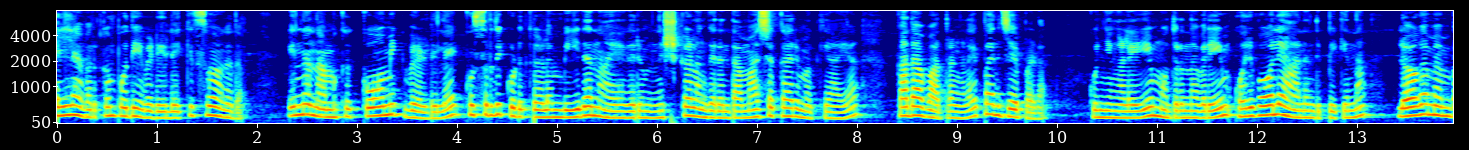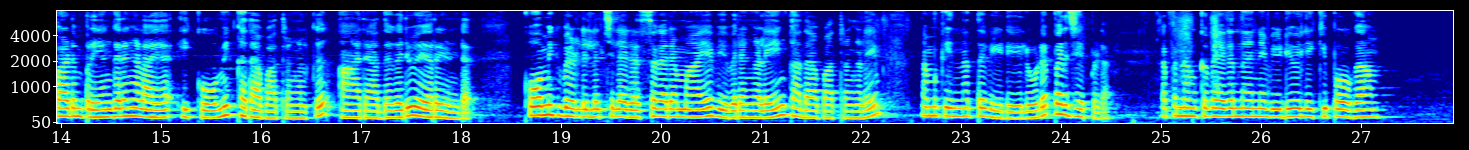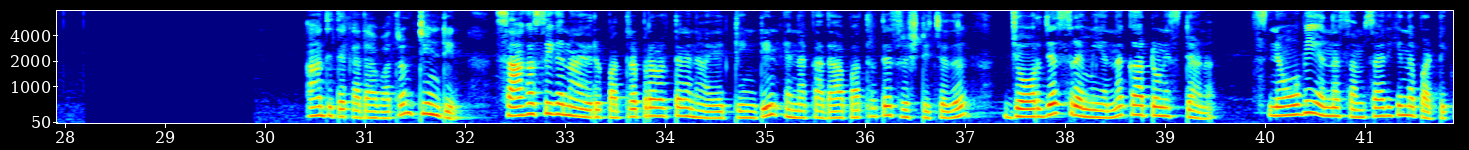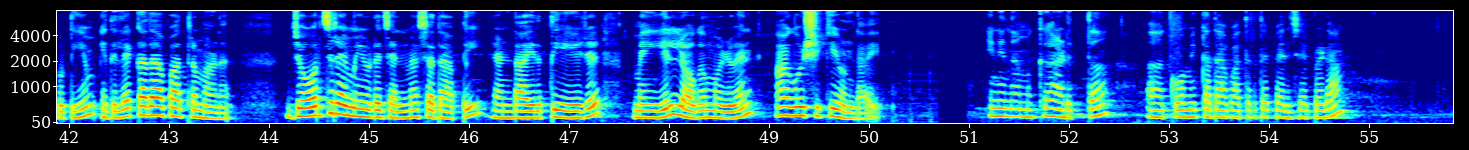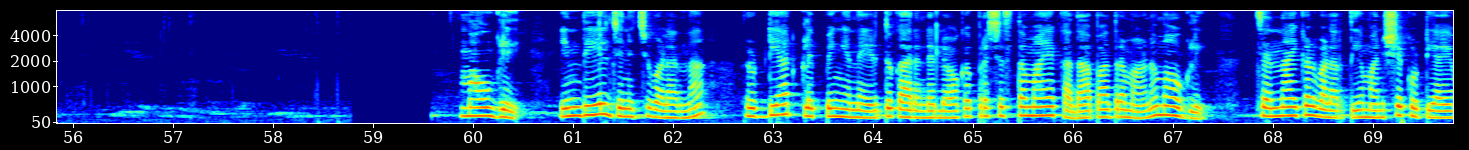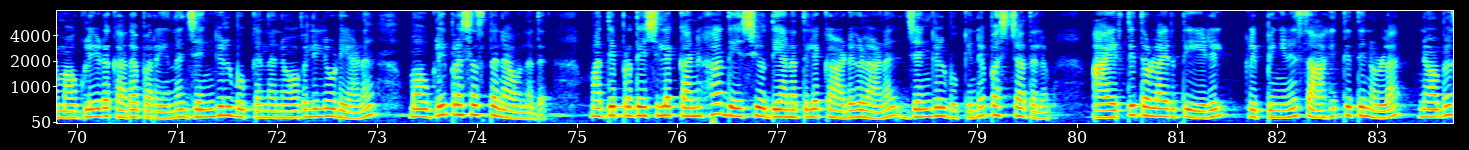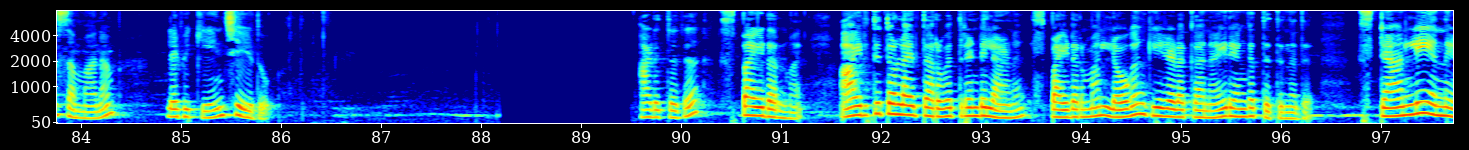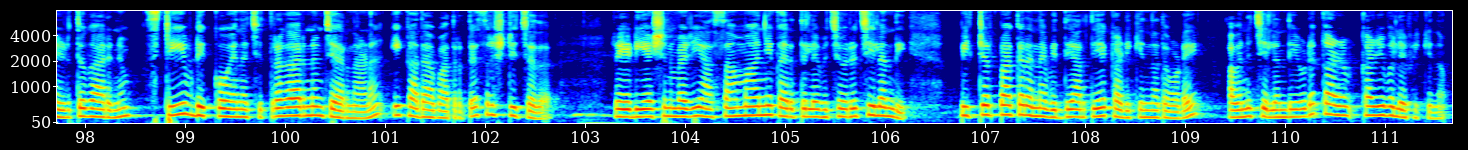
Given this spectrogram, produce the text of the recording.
എല്ലാവർക്കും പുതിയ വീഡിയോയിലേക്ക് സ്വാഗതം. ഇന്ന് നമുക്ക് കോമിക് വേൾഡിലെ കുസൃതി കുടുക്കുകളും വീരനായകരും നിഷ്കളങ്കരും തമാശക്കാരുമൊക്കെയായ കഥാപാത്രങ്ങളെ പരിചയപ്പെടാം. കുഞ്ഞുങ്ങളെയും മുതിർന്നവരെയും ഒരുപോലെ ആനന്ദിപ്പിക്കുന്ന ലോകമെമ്പാടും പ്രിയങ്കരങ്ങളായ ഈ കോമിക് കഥാപാത്രങ്ങൾക്ക് ആരാധകരും ഏറെയുണ്ട്. കോമിക് വേൾഡിലെ ചില രസകരമായ വിവരങ്ങളെയും കഥാപാത്രങ്ങളെയും നമുക്ക് ഇന്നത്തെ വീഡിയോയിലൂടെ പരിചയപ്പെടാം. അപ്പം നമുക്ക് വേഗം തന്നെ വീഡിയോയിലേക്ക് പോകാം. ആദ്യത്തെ കഥാപാത്രം ടിന്റിൻ സാഹസികനായ ഒരു പത്രപ്രവർത്തകനായ ടിന്റിൻ എന്ന കഥാപാത്രത്തെ സൃഷ്ടിച്ചത് ജോർജസ് റെമി എന്ന കാർട്ടൂണിസ്റ്റാണ്. സ്നോവി എന്ന സംസാരിക്കുന്ന പട്ടിക്കുട്ടിയും ഇതിലെ കഥാപാത്രമാണ്. ജോർജ് റെമിയുടെ ജന്മശതാബ്ദി രണ്ടായിരത്തി ഏഴ് മെയ്യിൽ ലോകം മുഴുവൻ ആഘോഷിക്കുകയുണ്ടായി. ഇനി നമുക്ക് അടുത്ത കോമിക് കഥാപാത്രത്തെ പരിചയപ്പെടാം. മൗഗ്ലി ഇന്ത്യയിൽ ജനിച്ചു വളർന്ന റുഡ്യാർഡ് ക്ലിപ്പിംഗ് എന്ന എഴുത്തുകാരന്റെ ലോകപ്രശസ്തമായ കഥാപാത്രമാണ് മൗഗ്ലി. ചെന്നായ്ക്കൾ വളർത്തിയ മനുഷ്യക്കുട്ടിയായ മൗഗ്ലിയുടെ കഥ പറയുന്ന ജംഗിൾ ബുക്ക് എന്ന നോവലിലൂടെയാണ് മൗഗ്ലി പ്രശസ്തനാവുന്നത്. മധ്യപ്രദേശിലെ കൻഹ ദേശീയോദ്യാനത്തിലെ കാടുകളാണ് ജംഗിൾ ബുക്കിന്റെ പശ്ചാത്തലം. ആയിരത്തി തൊള്ളായിരത്തി ഏഴിൽ ക്ലിപ്പിങ്ങിന് സാഹിത്യത്തിനുള്ള നോബൽ സമ്മാനം ലഭിക്കുകയും ചെയ്തു. അടുത്തത് സ്പൈഡർമാൻ. ആയിരത്തി തൊള്ളായിരത്തി അറുപത്തിരണ്ടിലാണ് സ്പൈഡർമാൻ ലോകം കീഴടക്കാനായി രംഗത്തെത്തുന്നത്. സ്റ്റാൻലി എന്ന എഴുത്തുകാരനും സ്റ്റീവ് ഡിക്കോ എന്ന ചിത്രകാരനും ചേർന്നാണ് ഈ കഥാപാത്രത്തെ സൃഷ്ടിച്ചത്. റേഡിയേഷൻ വഴി അസാമാന്യ കരുത്ത് ലഭിച്ച ഒരു ചിലന്തി പിറ്റർ പാക്കർ എന്ന വിദ്യാർത്ഥിയെ കടിക്കുന്നതോടെ അവന് ചിലന്തിയുടെ കഴിവ് ലഭിക്കുന്നു.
